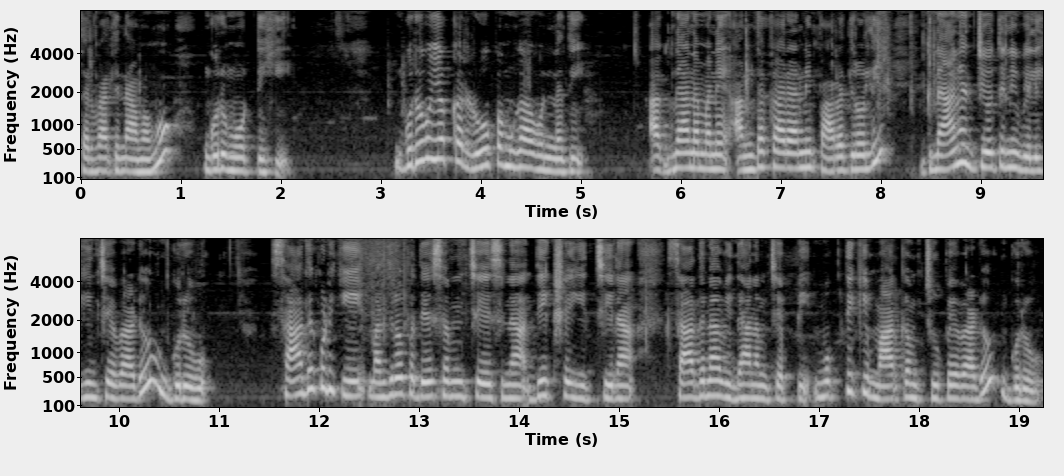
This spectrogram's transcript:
తర్వాతి నామము గురుమూర్తి గురువు యొక్క రూపముగా ఉన్నది. అజ్ఞానమనే అంధకారాన్ని పారద్రోలి జ్ఞానజ్యోతిని వెలిగించేవాడు గురువు. సాధకుడికి మందిరోపదేశం చేసిన దీక్ష ఇచ్చిన సాధనా విధానం చెప్పి ముక్తికి మార్గం చూపేవాడు గురువు.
